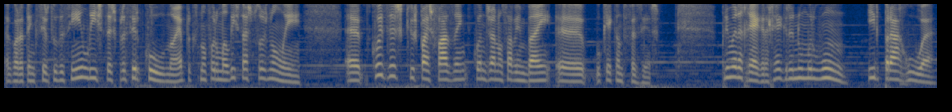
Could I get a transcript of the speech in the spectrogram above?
Agora tem que ser tudo assim em listas para ser cool, não é? Porque se não for uma lista as pessoas não leem. Coisas que os pais fazem quando já não sabem bem o que é que hão de fazer. Primeira regra, regra número 1, um, ir para a rua.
